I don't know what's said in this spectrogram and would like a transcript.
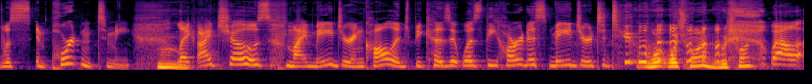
was important to me. Mm. Like I chose my major in college because it was the hardest major to do. What, which one? Which one? Well,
